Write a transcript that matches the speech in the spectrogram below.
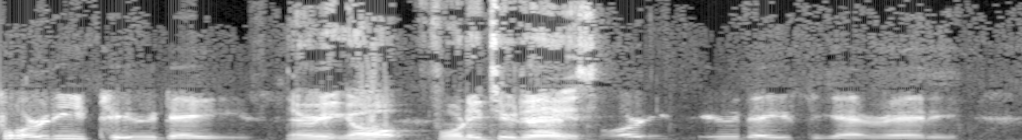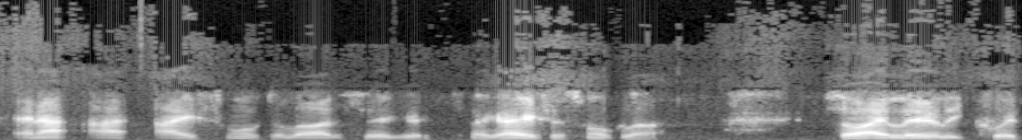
Forty-two days. There you go, forty two days. Forty-two days to get ready, and I, I I smoked a lot of cigarettes. Like I used to smoke a lot, so I literally quit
